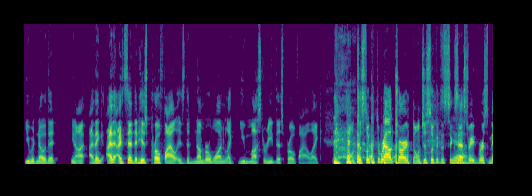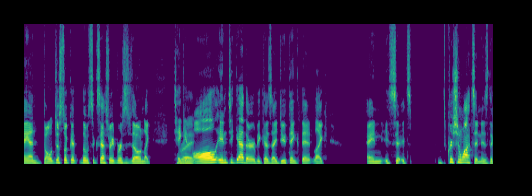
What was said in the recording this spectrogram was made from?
you would know that you know, I, I think I, I, said that his profile is the number one. Like, you must read this profile. Like, don't just look at the route chart. Don't just look at the success yeah. rate versus man. Don't just look at the success rate versus zone. Like, take right. it all in together because I do think that like, and it's it's Christian Watson is the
